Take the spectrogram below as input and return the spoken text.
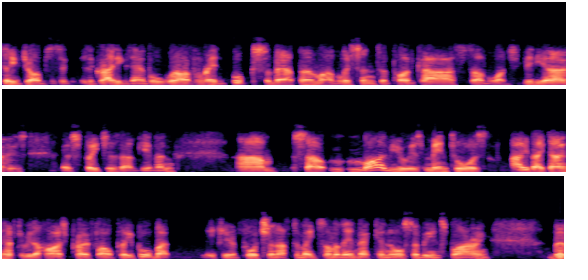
Steve Jobs is a, is a great example where I've read books about them, I've listened to podcasts, I've watched videos of speeches they've given. Um, so my view is mentors, A, they don't have to be the highest profile people, but if you're fortunate enough to meet some of them, that can also be inspiring. B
